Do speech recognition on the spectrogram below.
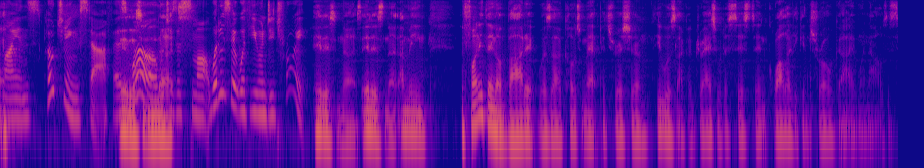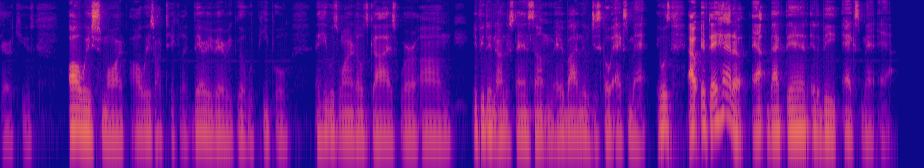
Lions coaching staff as It is well, which is a small. What is it with you in Detroit? It is nuts. It is nuts. I mean, the funny thing about it was uh, Coach Matt Patricia. He was like a graduate assistant, quality control guy when I was at Syracuse. Always smart, always articulate, very, very good with people. And he was one of those guys where um, if you didn't understand something, everybody knew just go ask Matt. It was uh, if they had an app back then, it'd be Ask Matt app.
